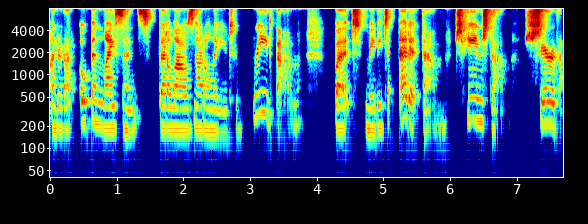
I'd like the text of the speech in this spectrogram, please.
under that open license that allows not only you to read them, but maybe to edit them, change them, share them.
